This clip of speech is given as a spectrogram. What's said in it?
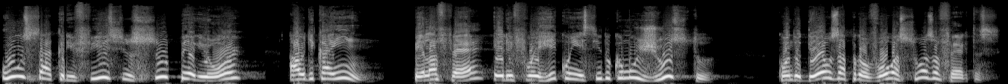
um sacrifício superior ao de Caim. Pela fé, ele foi reconhecido como justo quando Deus aprovou as suas ofertas.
